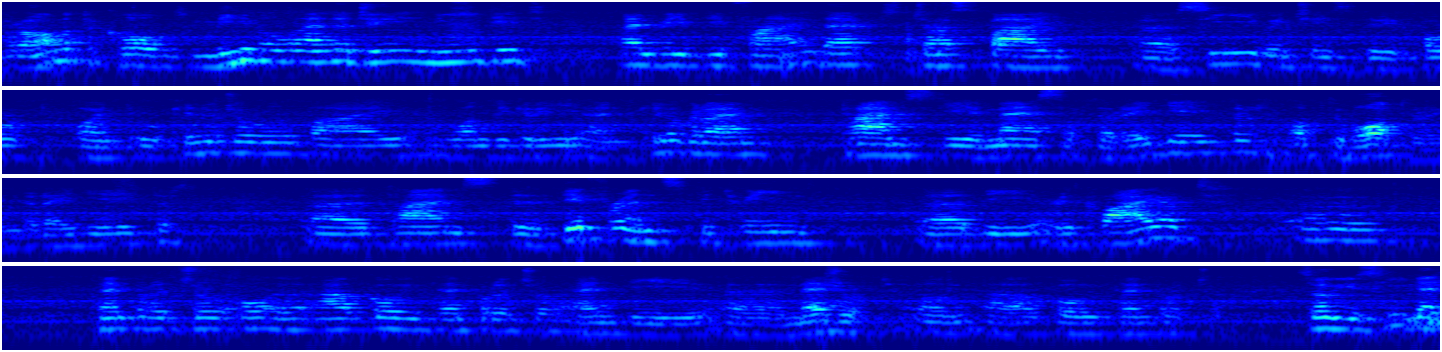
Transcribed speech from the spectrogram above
parameter called minimal energy needed, and we define that just by uh, C, which is the 4.2 kilojoule by 1 degree and kilogram, times the mass of the radiator, of the water in the radiators, uh, times the difference between uh, the required uh, temperature, or, uh, outgoing temperature, and the uh, measured um, outgoing temperature. So you see that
